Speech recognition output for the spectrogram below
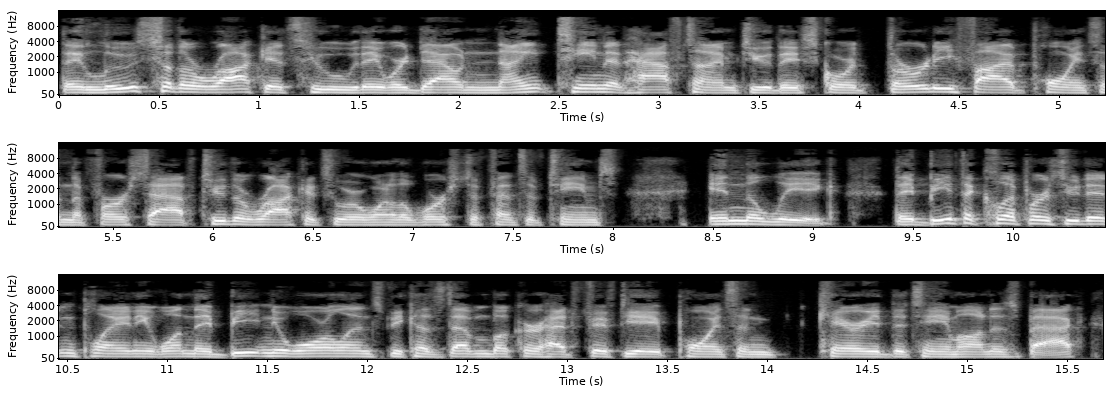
They lose to the Rockets, who they were down 19 at halftime to. They scored 35 points in the first half to the Rockets, who are one of the worst defensive teams in the league. They beat the Clippers, who didn't play anyone. They beat New Orleans because Devin Booker had 58 points and carried the team on his back.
